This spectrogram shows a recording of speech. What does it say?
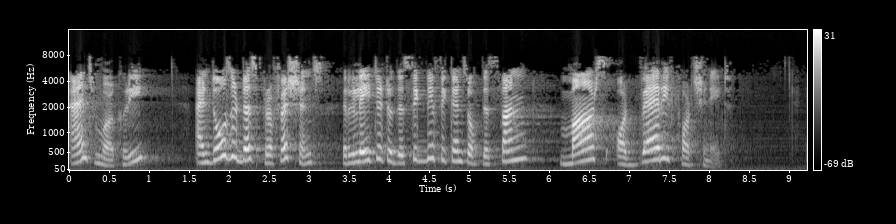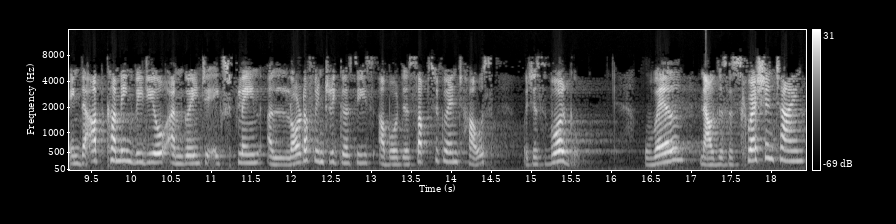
and Mercury and those who does professions related to the significance of the Sun, Mars are very fortunate. In the upcoming video, I'm going to explain a lot of intricacies about the subsequent house, which is Virgo. Well, now this is question time.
